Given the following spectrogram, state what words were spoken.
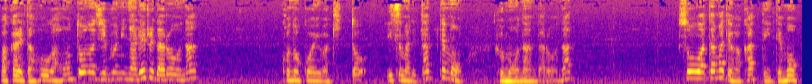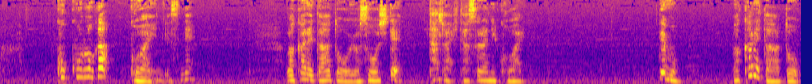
別れた方が本当の自分になれるだろうな。この恋はきっといつまでたっても不毛なんだろうな。そう頭で分かっていても心が怖いんですね。別れた後を予想してただひたすらに怖い。でも別れた後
